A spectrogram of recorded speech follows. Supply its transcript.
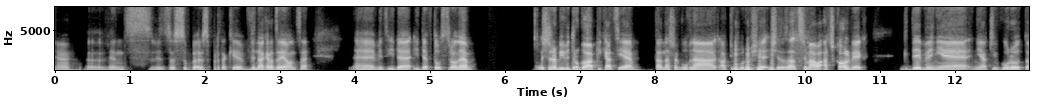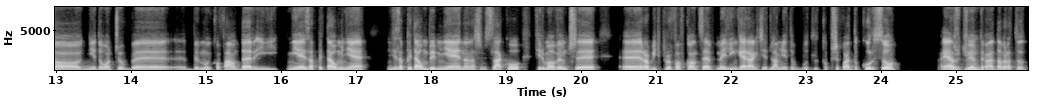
Nie? E, więc, więc to jest super, super takie wynagradzające. E, więc idę, idę w tą stronę. Jeszcze robimy drugą aplikację. Ta nasza główna Archiguru się, się zatrzymała, aczkolwiek Gdyby nie, nie Achiguru, to nie dołączyłby by mój co-founder i nie zapytał mnie, nie zapytałby mnie na naszym Slacku firmowym, czy e, robić proof of concept mailingera, gdzie dla mnie to był tylko przykład do kursu, a ja rzuciłem mm. temat, dobra, to, to,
